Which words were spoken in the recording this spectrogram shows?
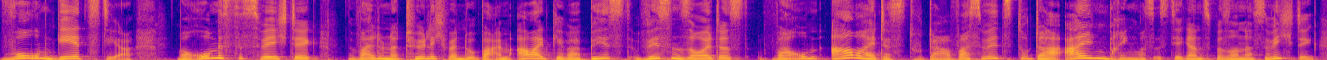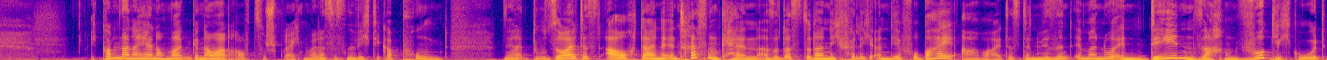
Worum geht's dir? Warum ist es wichtig? Weil du natürlich, wenn du bei einem Arbeitgeber bist, wissen solltest, warum arbeitest du da? Was willst du da einbringen? Was ist dir ganz besonders wichtig? Ich komme da nachher nochmal genauer drauf zu sprechen, weil das ist ein wichtiger Punkt. Ja, du solltest auch deine Interessen kennen, also dass du da nicht völlig an dir vorbei arbeitest, denn wir sind immer nur in den Sachen wirklich gut,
